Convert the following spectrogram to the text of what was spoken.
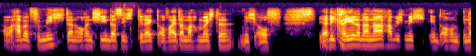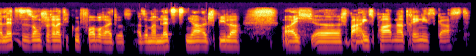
Aber habe für mich dann auch entschieden, dass ich direkt auch weitermachen möchte. Mich auf ja die Karriere danach habe ich mich eben auch in der letzten Saison schon relativ gut vorbereitet. Also in meinem letzten Jahr als Spieler war ich äh, Sparingspartner, Trainingsgast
